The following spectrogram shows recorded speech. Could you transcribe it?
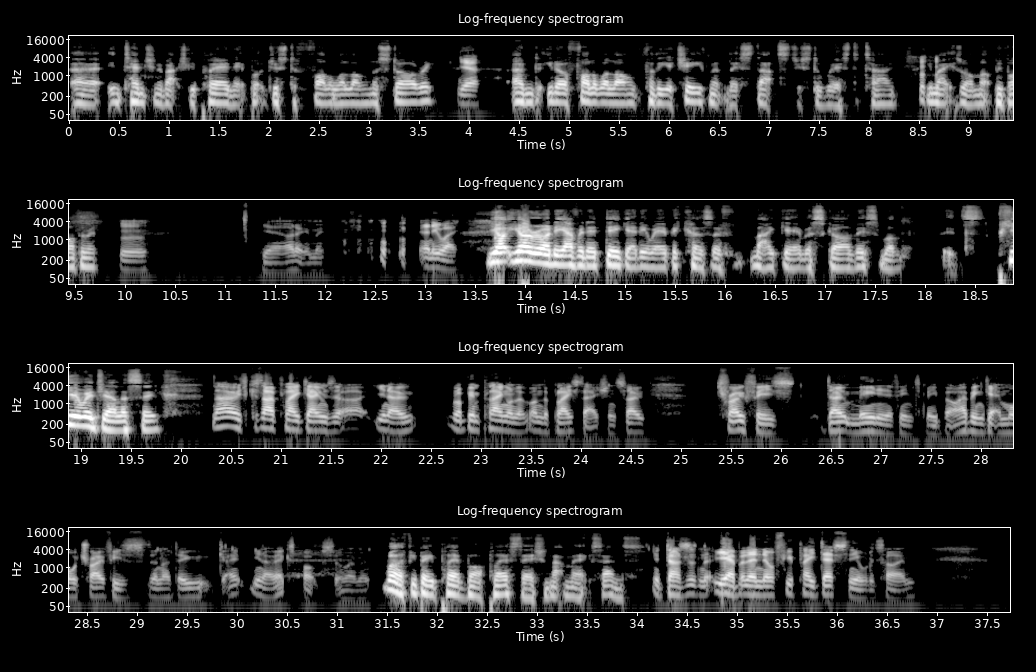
uh, intention of actually playing it, but just to follow along the story, yeah, and you know follow along for the achievement list, that's just a waste of time. You might as well not be bothering. hmm. Yeah, I know what you mean. anyway, You're you're only having a dig anyway because of my gamer score this month. It's pure jealousy. no, it's because I play games that uh, you know. Well, I've been playing on the on the PlayStation, so trophies don't mean anything to me. But I've been getting more trophies than I do, you know, Xbox at the moment. Well, if you've been playing more PlayStation, that makes sense. It does, doesn't it? Yeah, but then if you play Destiny all the time,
